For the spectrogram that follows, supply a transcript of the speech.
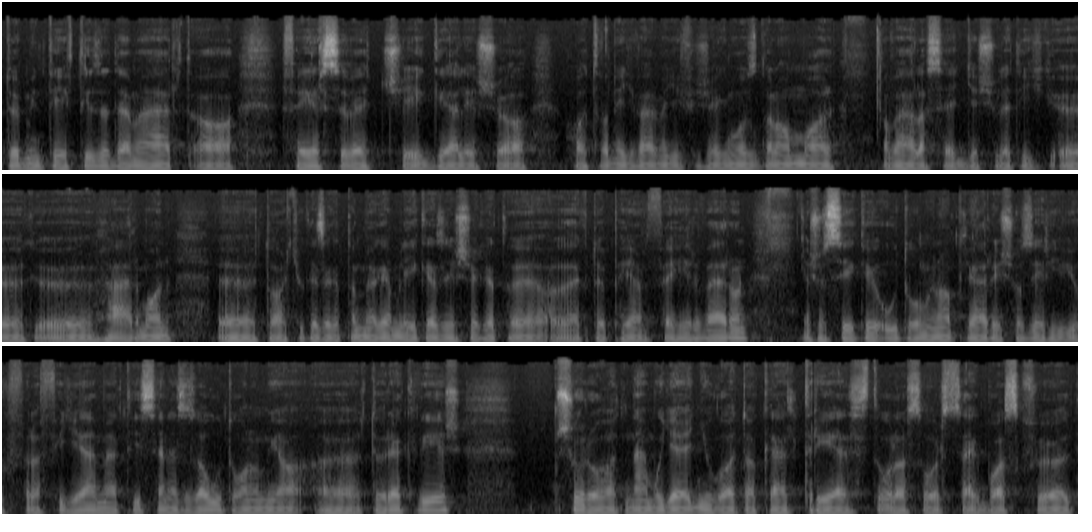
több mint évtizede már a Fehér Szövetséggel és a 64 Vármegyi Ifjúsági Mozgalommal, a Válasz Egyesület így ö, ö, hárman ö, tartjuk ezeket a megemlékezéseket a legtöbb helyen Fehérváron, és a Székely Autonómia napjára is azért hívjuk fel a figyelmet, hiszen ez az autonómia törekvés, sorolhatnám ugye nyugat, akár Triest, Olaszország, Baszkföld,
